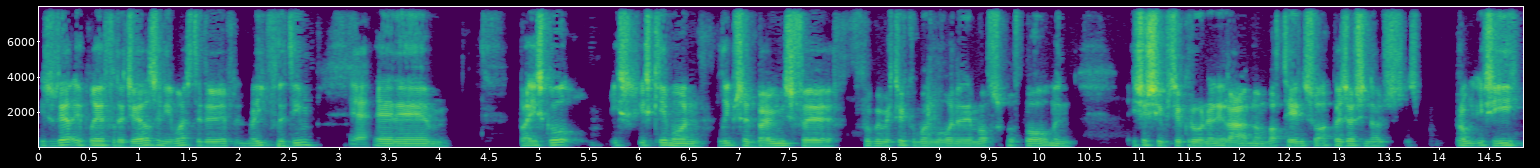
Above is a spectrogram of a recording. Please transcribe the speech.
He's there to play for the Jersey, and he wants to do everything right for the team. Yeah. And um, but he's got he's, he's came on leaps and bounds for, for when we took him on loan and then we've, we've bought him and he just seems to have grown into that number 10 sort of position. It's, it's brilliant to see.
